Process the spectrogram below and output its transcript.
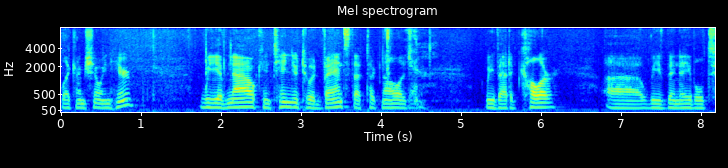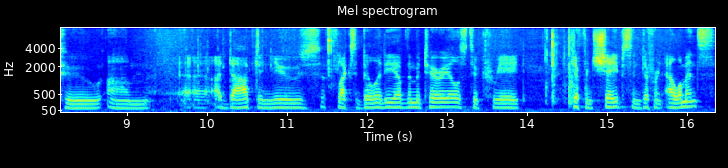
like I'm showing here. We have now continued to advance that technology. Yeah. We've added color. Uh, we've been able to um, uh, adopt and use flexibility of the materials to create different shapes and different elements.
